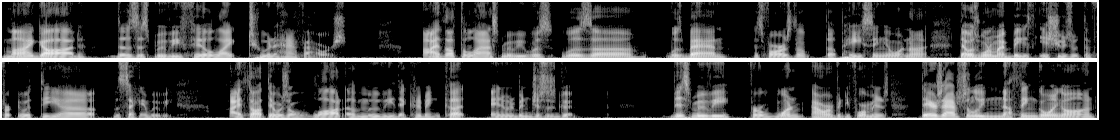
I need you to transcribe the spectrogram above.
My God, does this movie feel like two and a half hours? I thought the last movie was was uh was bad as far as the the pacing and whatnot. That was one of my biggest issues with the with the uh the second movie. I thought there was a lot of movie that could have been cut and it would have been just as good. This movie for one hour and fifty four minutes, there's absolutely nothing going on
